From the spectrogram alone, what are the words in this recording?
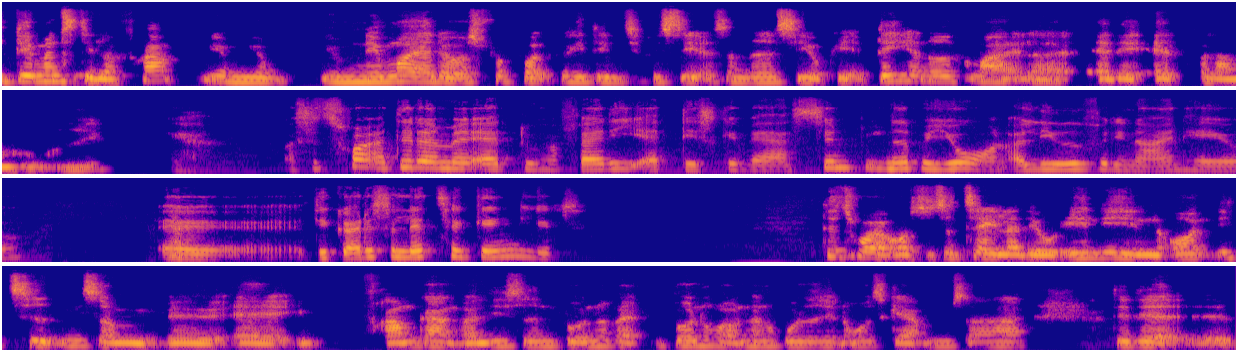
i det, man stiller frem, jo, jo, jo nemmere er det også for folk at identificere sig med at sige, okay, er det her noget for mig, eller er det alt for langhåret? Ikke? Ja. Og så tror jeg, at det der med, at du har fat i, at det skal være simpelt nede på jorden og livet for din egen have, ja. øh, det gør det så let tilgængeligt det tror jeg også, så taler det jo ind i en ånd i tiden, som øh, er i fremgang, og lige siden bunderøven han rullede hen over skærmen, så har det der, øh,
